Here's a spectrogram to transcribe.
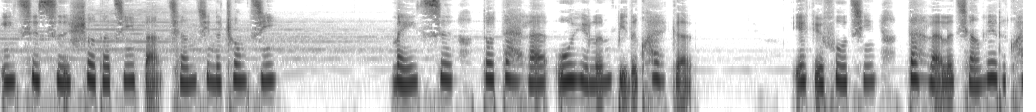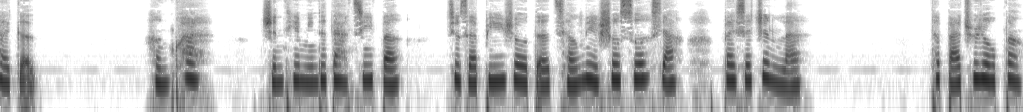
一次次受到鸡巴强劲的冲击，每一次都带来无与伦比的快感，也给父亲带来了强烈的快感。很快，陈天明的大鸡巴就在逼肉的强烈收缩下败下阵来。他拔出肉棒，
